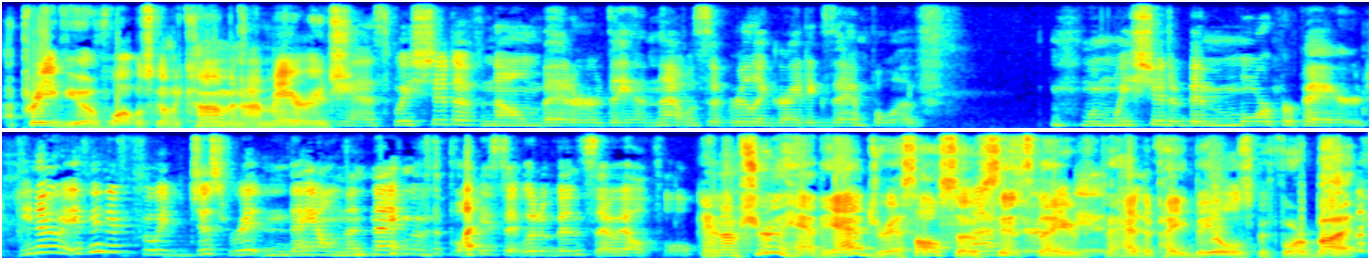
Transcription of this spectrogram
a preview of what was going to come in our marriage. Yes, we should have known better then. That was a really great example of when we should have been more prepared. You know, even if we'd just written down the name of the place, it would have been so helpful. And I'm sure they had the address also I'm since sure they they've did, had to pay bills before. But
